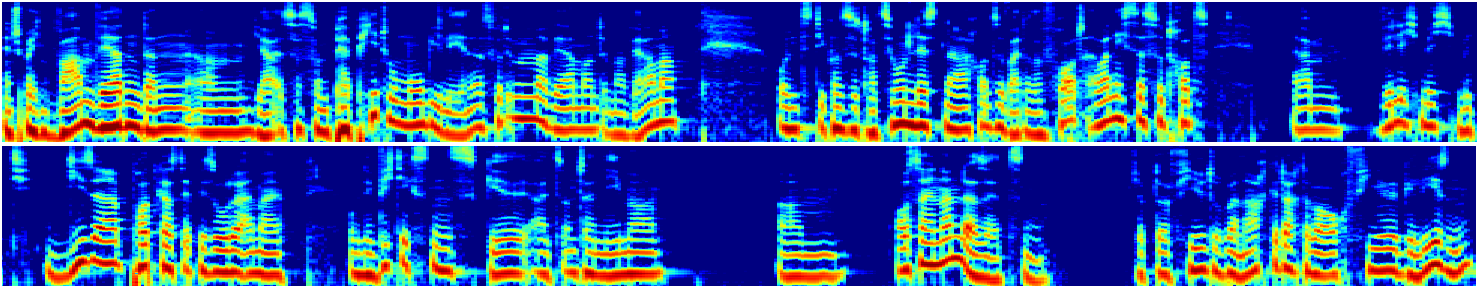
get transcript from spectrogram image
entsprechend warm werden, dann ähm, ja, ist das so ein Perpetuum mobile. Ne? Es wird immer wärmer und immer wärmer und die Konzentration lässt nach und so weiter und so fort. Aber nichtsdestotrotz ähm, will ich mich mit dieser Podcast-Episode einmal um den wichtigsten Skill als Unternehmer ähm, auseinandersetzen. Ich habe da viel drüber nachgedacht, aber auch viel gelesen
